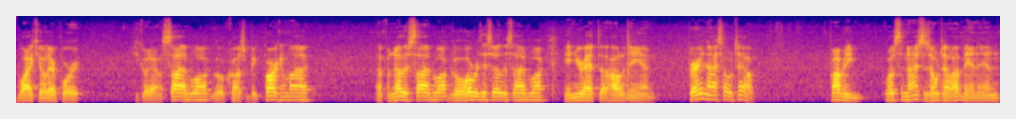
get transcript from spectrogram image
Guayaquil airport, you go down a sidewalk, go across a big parking lot, up another sidewalk, go over this other sidewalk, and you're at the Holiday Inn. Very nice hotel. Probably, well, the nicest hotel I've been in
